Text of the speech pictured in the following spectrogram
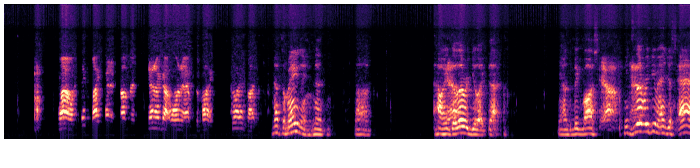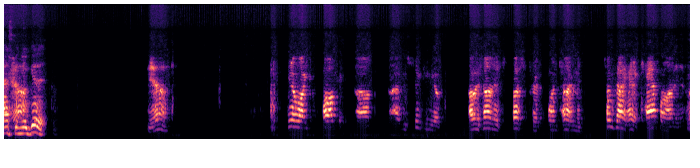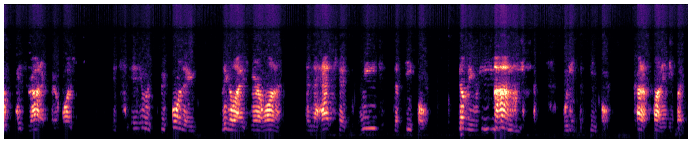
Wow, I think Mike had a comment. Then I got one after Mike. Go ahead, Mike. That's amazing. That, uh, how he Yeah. delivered you like that. You know, the big boss. Yeah. He yeah, delivered you, man. Just ask Yeah. and you'll get it. Yeah. You know, while you're talking, um, I was thinking of, I was on this bus trip one time and some guy had a cap on and it was patriotic, but it wasn't. It, it was before they legalized marijuana and the hat said, weed the people. W-E-E-D. Uh-huh. Weed the people. Kind of funny, but,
